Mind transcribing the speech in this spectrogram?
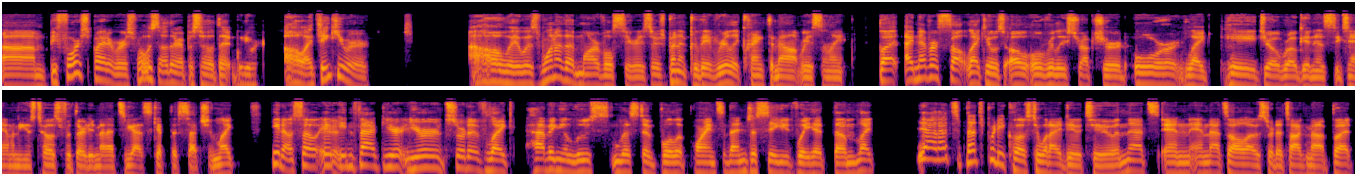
um, before Spider Verse. What was the other episode that we were? Oh, I think you were. Oh, it was one of the Marvel series. There's been a they've really cranked them out recently. But I never felt like it was oh overly structured or like, hey, Joe Rogan is examining his toes for 30 minutes. You got to skip this section. Like, you know, so in, in fact, you're you're sort of like having a loose list of bullet points and then just see if we hit them. Like, yeah, that's that's pretty close to what I do too, and that's and and that's all I was sort of talking about. But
